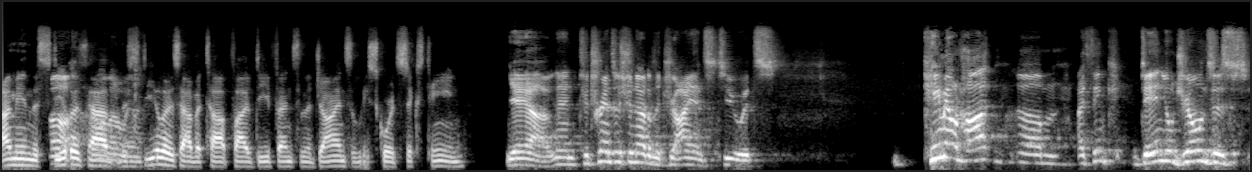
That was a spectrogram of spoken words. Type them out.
I mean, the Steelers oh, have the Steelers have a top five defense, and the Giants at least scored sixteen. Yeah, and to transition out of the Giants too, it's came out hot. Um, I think Daniel Jones is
